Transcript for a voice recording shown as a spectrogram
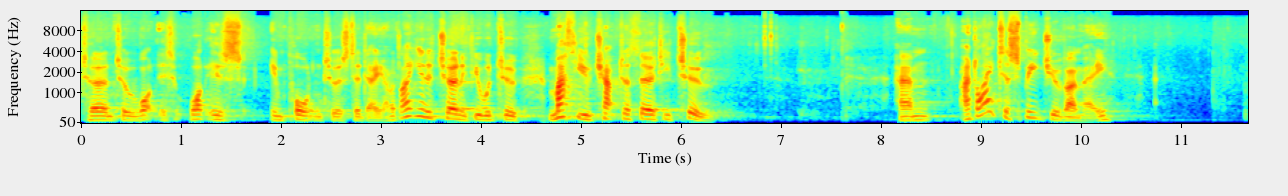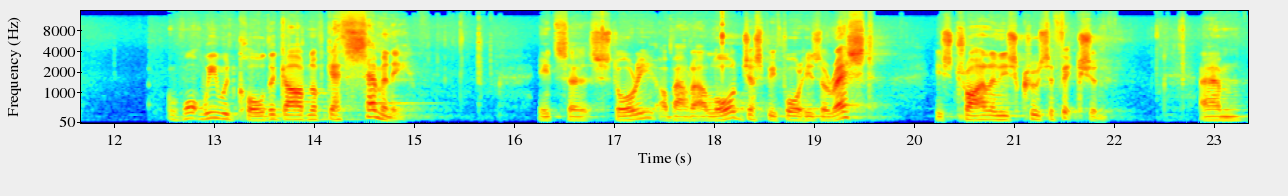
turn to what is, what is important to us today. I would like you to turn, if you would, to Matthew chapter 32. Um, I'd like to speak to you, if I may, what we would call the Garden of Gethsemane. It's a story about our Lord just before his arrest, his trial, and his crucifixion. Um,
